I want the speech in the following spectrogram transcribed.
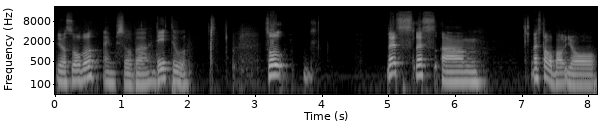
You're sober. I'm sober. Day two. So let's let's um let's talk about your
